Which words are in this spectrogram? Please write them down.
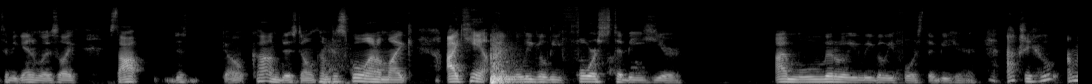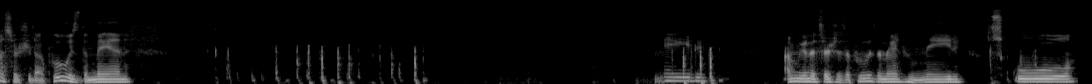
to begin with. So like stop, just don't come. Just don't come to school. And I'm like, I can't. I'm legally forced to be here. I'm literally legally forced to be here. Actually, who I'm gonna search it up. Who is the man? Made. I'm gonna search this up. Who is the man who made school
